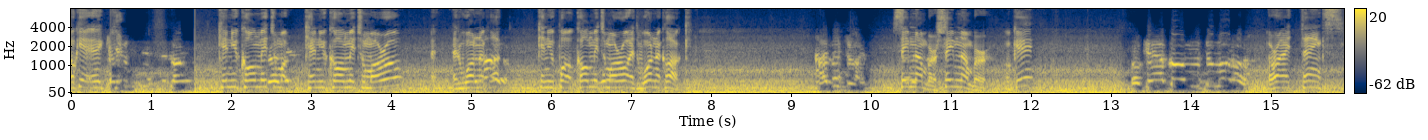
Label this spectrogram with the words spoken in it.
Okay, uh, can you call me tomorrow? Can you call me tomorrow at one o'clock? Can you call me tomorrow at one o'clock? I will try. Same number, same number. Okay. Okay, I'll call you tomorrow. All right. Thanks.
